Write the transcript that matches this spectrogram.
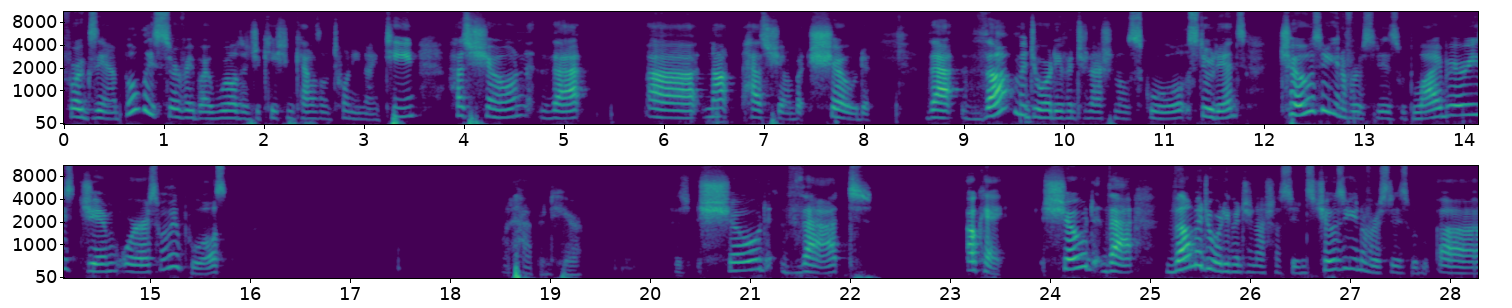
For example, a survey by World Education Council in 2019 has shown that, uh, not has shown, but showed that the majority of international school students chose their universities with libraries, gym, or swimming pools. What happened here? Showed that, okay, showed that the majority of international students chose their universities with, uh,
